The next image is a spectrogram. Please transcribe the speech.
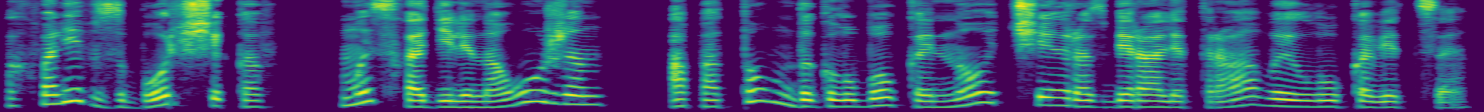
Похвалив сборщиков, мы сходили на ужин, а потом до глубокой ночи разбирали травы и луковицы.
